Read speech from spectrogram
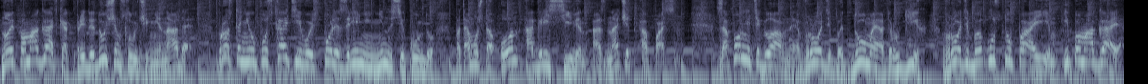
Но и помогать, как в предыдущем случае, не надо. Просто не упускайте его из поля зрения ни на секунду, потому что он агрессивен, а значит опасен. Запомните главное, вроде бы думая о других, вроде бы уступая им и помогая,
